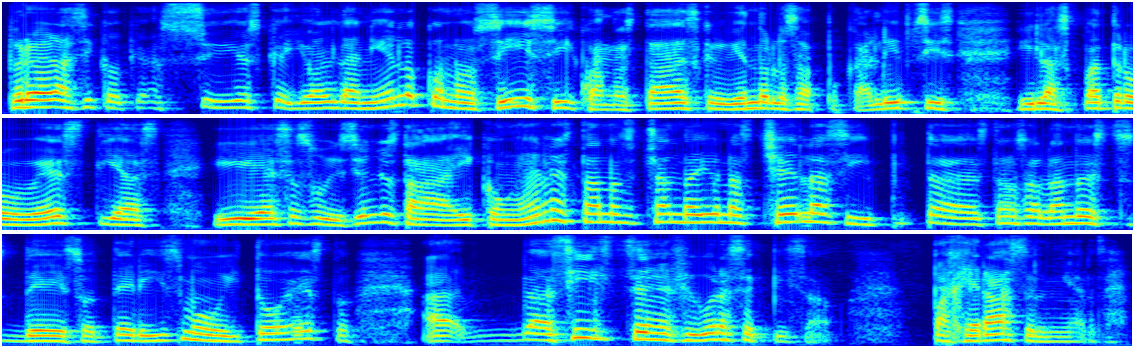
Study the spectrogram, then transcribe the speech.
pero era así como que, sí, es que yo al Daniel lo conocí, sí, cuando estaba escribiendo los Apocalipsis y las cuatro bestias y esa su visión, yo estaba ahí con él, estábamos echando ahí unas chelas y puta, estamos hablando de, esoterismo y todo esto. Ah, así se me figura ese pisado. Pajerazo el mierda.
